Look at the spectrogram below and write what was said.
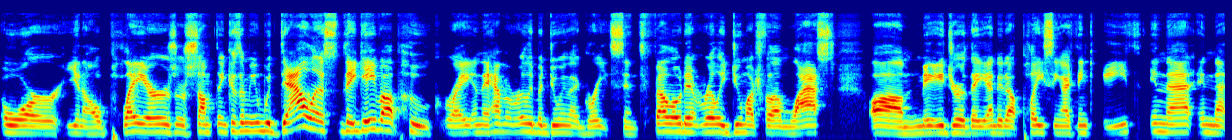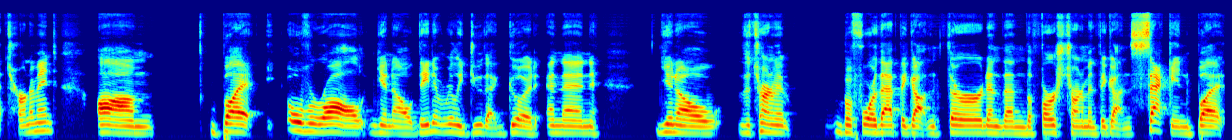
or you know, players or something. Because I mean, with Dallas, they gave up Hook, right? And they haven't really been doing that great since. Fellow didn't really do much for them last um major. They ended up placing, I think, eighth in that in that tournament. Um, but overall, you know, they didn't really do that good. And then, you know, the tournament before that they got in third and then the first tournament they got in second but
